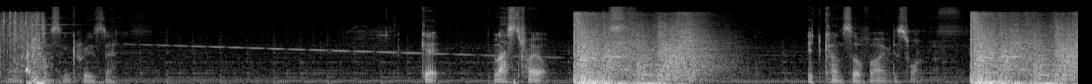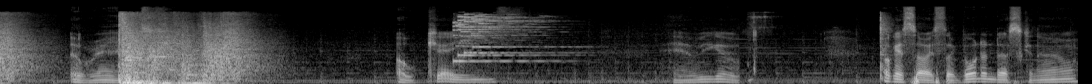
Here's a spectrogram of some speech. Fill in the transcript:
Okay, let's increase that. Okay, last trial. It can't survive this one. Alright. Okay. Here we go. Okay, so it's the golden desk now.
